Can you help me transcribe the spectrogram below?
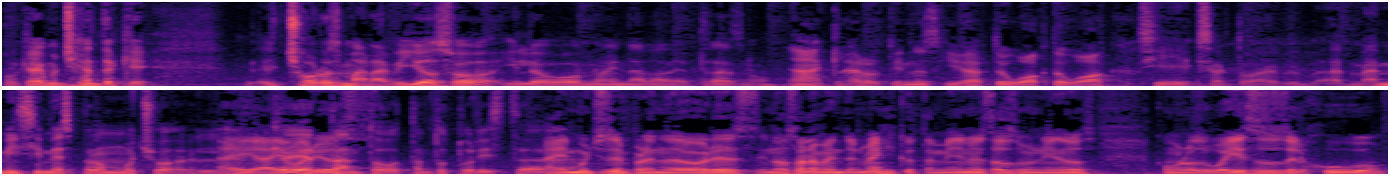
Porque hay mucha gente que el choro es maravilloso y luego no hay nada detrás, ¿no? ah claro tienes que you have to walk the walk Sí, exacto. A, a mí sí me espero mucho el, Hay- que hay haya varios- tanto, tanto turista. hay muchos emprendedores y no solamente en México también en Estados Unidos como los güeyes esos del jugo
